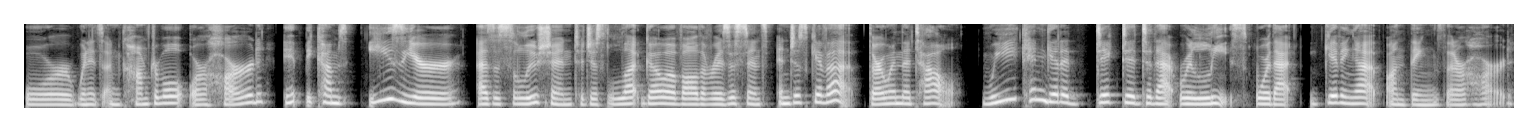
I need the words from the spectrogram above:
or when it's uncomfortable or hard, it becomes easier as a solution to just let go of all the resistance and just give up, throw in the towel. We can get addicted to that release or that giving up on things that are hard.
